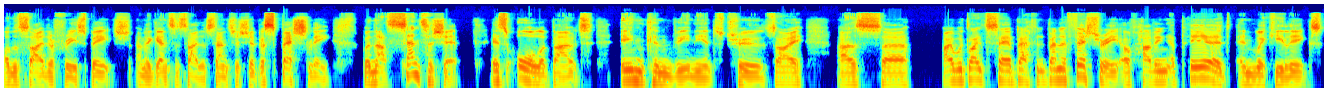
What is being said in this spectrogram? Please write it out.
on the side of free speech and against the side of censorship, especially when that censorship is all about inconvenient truths. I, as uh, I would like to say, a beneficiary of having appeared in WikiLeaks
